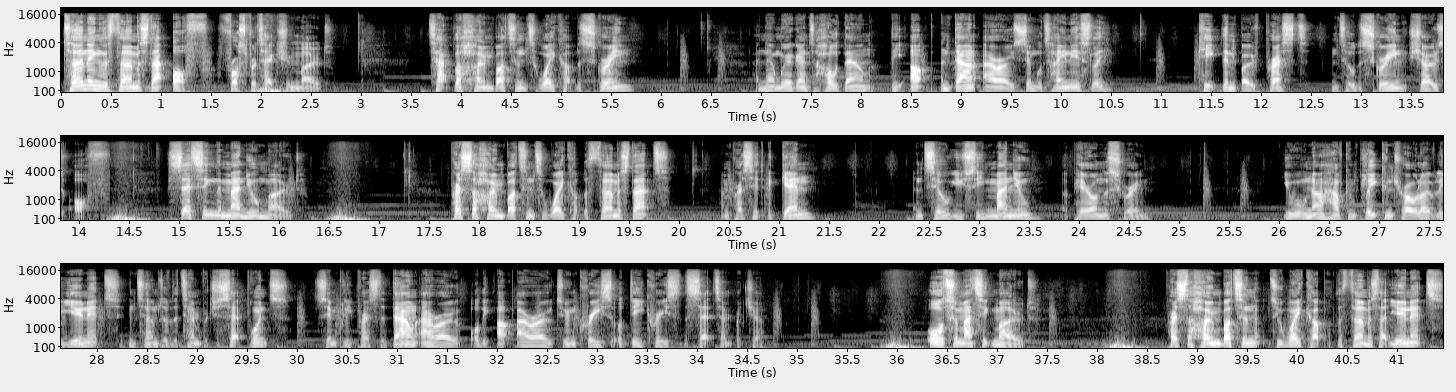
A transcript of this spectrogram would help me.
Turning the thermostat off, frost protection mode. Tap the home button to wake up the screen and then we're going to hold down the up and down arrows simultaneously. Keep them both pressed until the screen shows off. Setting the manual mode. Press the home button to wake up the thermostat and press it again until you see manual appear on the screen. You will now have complete control over the unit in terms of the temperature set points. Simply press the down arrow or the up arrow to increase or decrease the set temperature. Automatic mode. Press the home button to wake up the thermostat unit.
